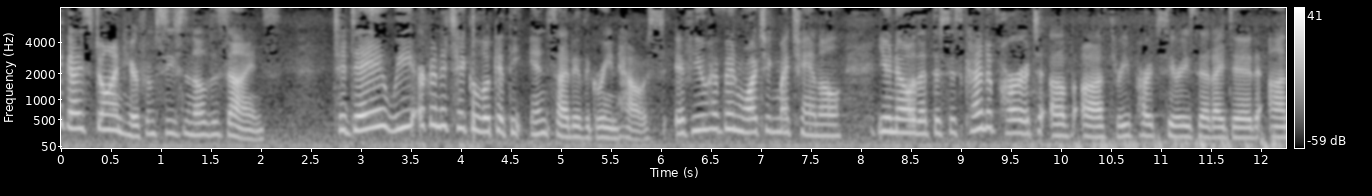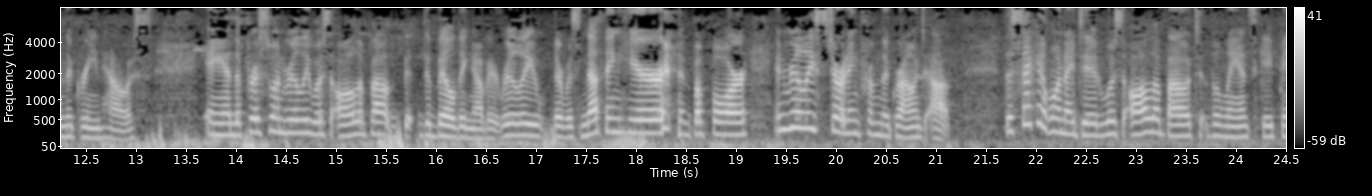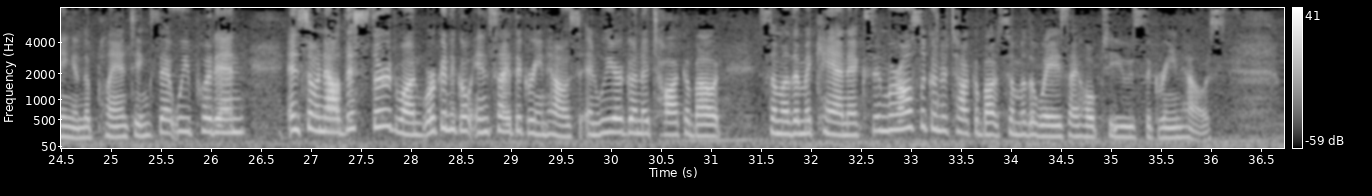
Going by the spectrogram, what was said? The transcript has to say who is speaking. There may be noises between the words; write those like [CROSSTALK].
Speaker 1: Hey guys, Dawn here from Seasonal Designs. Today we are going to take a look at the inside of the greenhouse. If you have been watching my channel, you know that this is kind of part of a three-part series that I did on the greenhouse. And the first one really was all about the building of it. Really, there was nothing here [LAUGHS] before and really starting from the ground up. The second one I did was all about the landscaping and the plantings that we put in. And so now this third one, we're gonna go inside the greenhouse and we are gonna talk about some of the mechanics and we're also gonna talk about some of the ways I hope to use the greenhouse.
